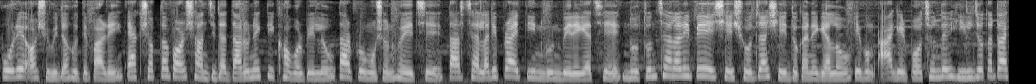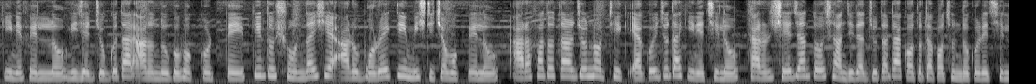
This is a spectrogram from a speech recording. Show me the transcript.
পরে অসুবিধা হতে পারে। এক সপ্তাহ পর সানজিদা দারুণ একটি খবর পেল। তার প্রমোশন হয়েছে। তার স্যালারি প্রায় তিন গুণ বেড়ে গেছে। নতুন স্যালারি পেয়ে সে সোজা সেই দোকানে গেল এবং আগের পছন্দের হিল জোতাটা কিনে ফেলল, নিজের যোগ্যতার আনন্দ উপভোগ করতে। কিন্তু সন্ধ্যায় সে আরও বড় একটি মিষ্টি চমক পেল। আরাফাতও তার জন্য ঠিক একই জুতা কিনেছিল, কারণ সে জানতো সানজিদার জুতাটা কতটা পছন্দ করেছিল।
